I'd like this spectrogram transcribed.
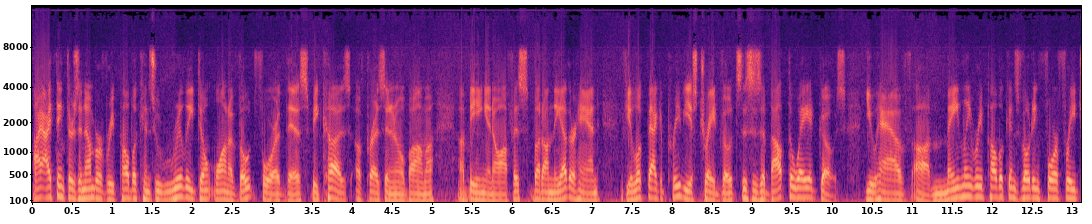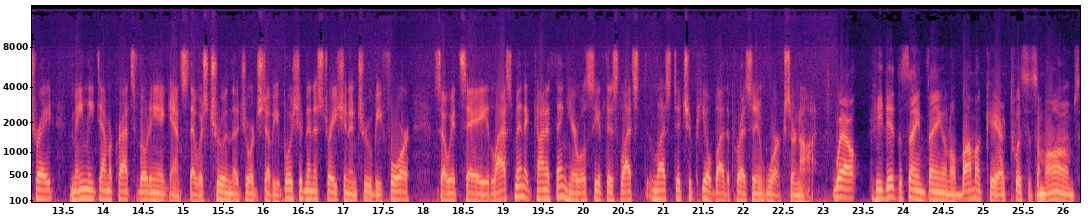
I, I think there's a number of Republicans who really don't want to vote for this because of President Obama uh, being in office. But on the other hand, if you look back at previous trade votes, this is about the way it goes. You have uh, mainly Republicans voting for free trade, mainly Democrats voting against. That was true in the George W. Bush administration and true before. So it's a last minute kind of thing here. We'll see if this last last ditch appeal by the president works or not. Well, he did the same thing on Obamacare, twisted some arms,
